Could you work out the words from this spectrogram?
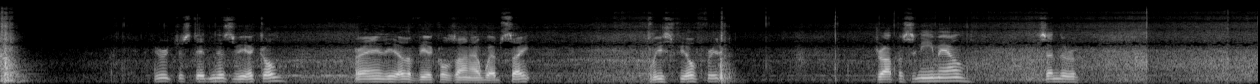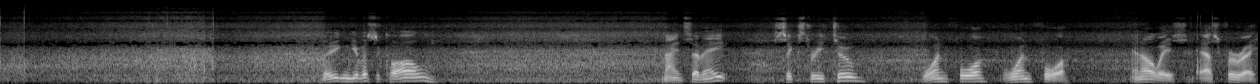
If you're interested in this vehicle or any of the other vehicles on our website, please feel free to drop us an email, send the or you can give us a call 978 632 1414. And always ask for Ray.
